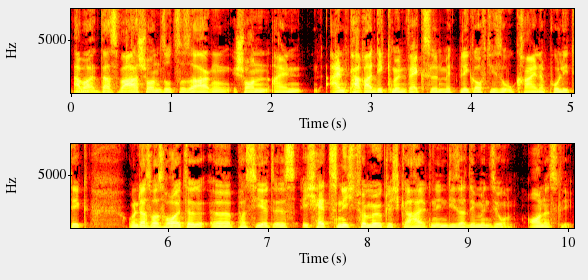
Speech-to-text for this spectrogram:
aber das war schon sozusagen schon ein, ein Paradigmenwechsel mit Blick auf diese Ukraine-Politik. Und das, was heute äh, passiert ist, ich hätte es nicht für möglich gehalten in dieser Dimension, honestly.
